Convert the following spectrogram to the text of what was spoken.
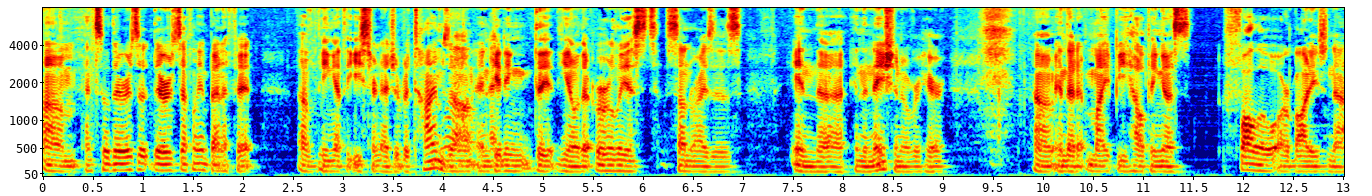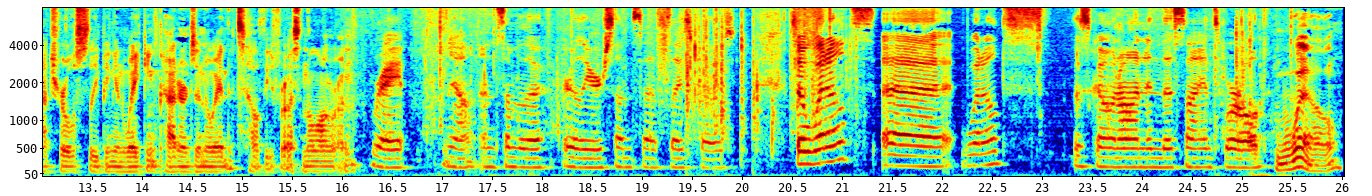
Um, and so there is a, there is definitely a benefit of being at the eastern edge of a time Wow. zone and getting the you know the earliest sunrises in the in the nation over here, um, and that it might be helping us follow our body's natural sleeping and waking patterns in a way that's healthy for us in the long run. Right. Yeah, and some of the earlier sunsets, I suppose. So what else? Uh, what else is going on in the science world? Well,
